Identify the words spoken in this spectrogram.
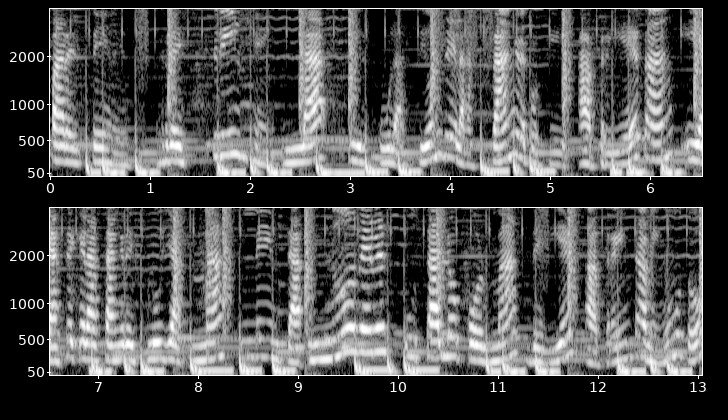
para el pene restringen la circulación de la sangre porque aprietan y hace que la sangre fluya más lenta. No debes usarlo por más de 10 a 30 minutos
